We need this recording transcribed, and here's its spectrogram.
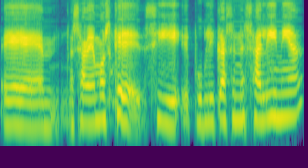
Eh, sabemos que si publicas en esa línea,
